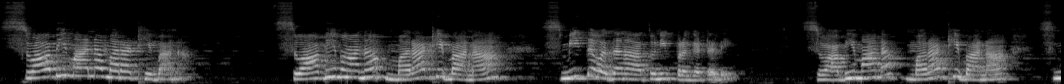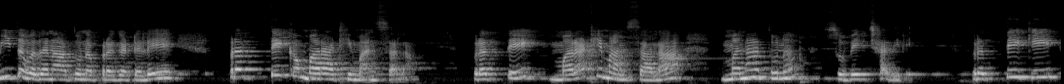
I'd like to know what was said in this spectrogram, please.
स्वाभिमान मराठी बाणा. स्वाभिमान मराठी बाणा स्मितवदनातून प्रगटले. स्वाभिमान मराठी बाणा स्मितवदनातून प्रगटले प्रत्येक मराठी माणसाला. प्रत्येक मराठी माणसाला मनातून शुभेच्छा दिले. प्रत्येकी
